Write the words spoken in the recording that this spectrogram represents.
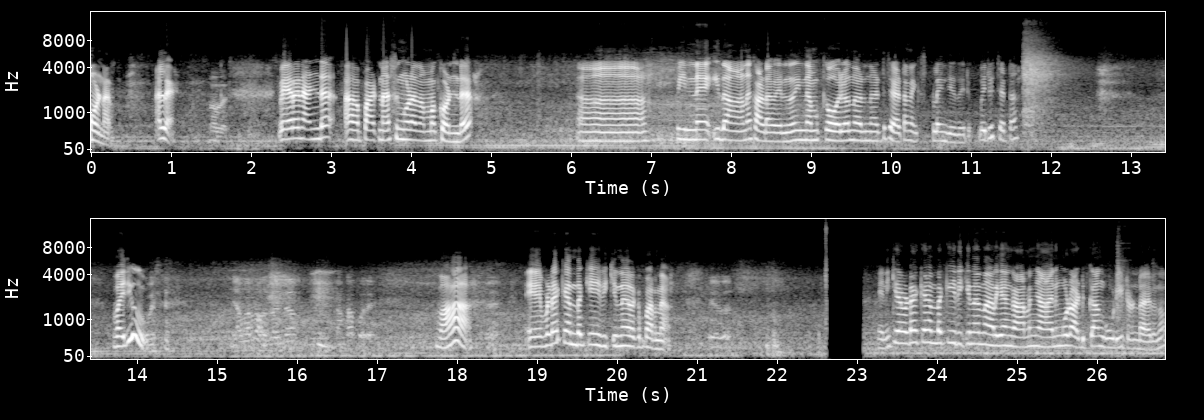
ഓണർ അല്ലേ? വേറെ രണ്ട് പാർട്ട്നേഴ്സും കൂടെ നമുക്കുണ്ട്. പിന്നെ ഇതാണ് കട വരുന്നത്. ഇനി നമുക്ക് ഓരോന്നോരോന്നായിട്ട് ചേട്ടൻ എക്സ്പ്ലെയിൻ ചെയ്തു തരും. വരൂ ചേട്ടാ. വരൂ. വാ. എവിടെയൊക്കെ എന്തൊക്കെയാ ഇരിക്കുന്നതൊക്കെ പറഞ്ഞ. എനിക്ക് എവിടെയൊക്കെ എന്തൊക്കെ ഇരിക്കുന്നതെന്ന് അറിയാം കാരണം ഞാനും കൂടെ അടുക്കാൻ കൂടിയിട്ടുണ്ടായിരുന്നു.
